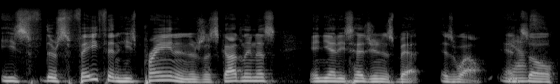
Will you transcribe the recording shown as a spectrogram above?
he's there's faith and he's praying and there's this godliness and yet he's hedging his bet as well. And Yes. so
